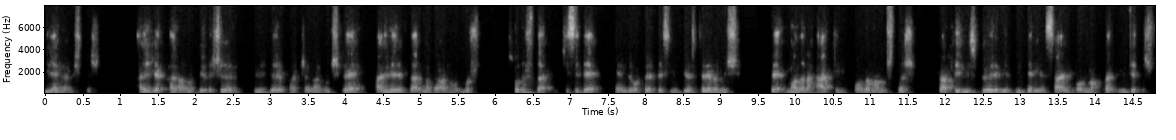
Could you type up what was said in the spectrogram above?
bilememiştir. Ayrıca karanlık bir ışığın yüzleri parçalanmış ve halleri darmadağın olmuş. Sonuçta ikisi de kendi otoritesini gösterememiş ve malına hakim olamamıştır. Rabbimiz böyle bir niteliğe sahip olmaktan yücedir.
